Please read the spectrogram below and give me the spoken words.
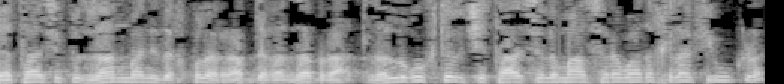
یا تاسو په ځان باندې د خپل رب د غضب راتلل غوښتل چې تاسو له ما سره واده خلافي وکړه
